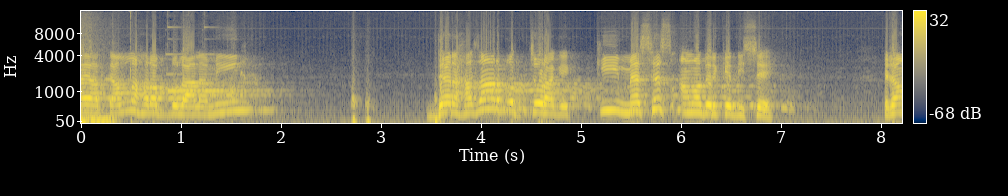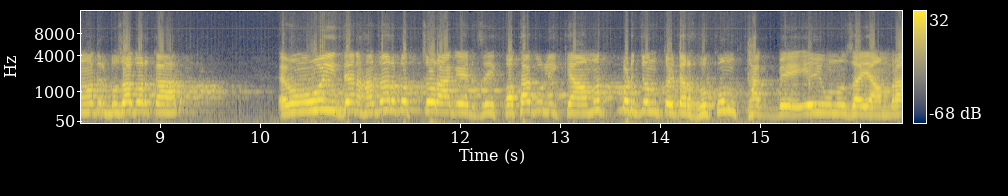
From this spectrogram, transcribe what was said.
আয়াতে আল্লাহ রাব্বুল আলমিন দেড় হাজার বছর আগে কি মেসেজ আমাদেরকে দিছে, এটা আমাদের বোঝা দরকার। এবং ওই দেড় হাজার বছর আগের যে কথাগুলি কেমত পর্যন্ত এটার হুকুম থাকবে, এই অনুযায়ী আমরা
